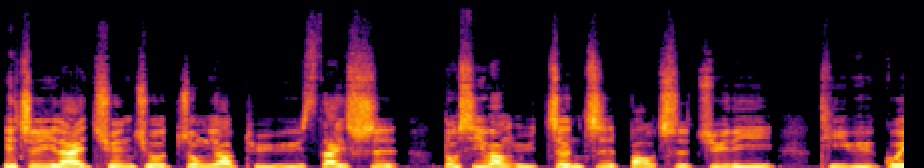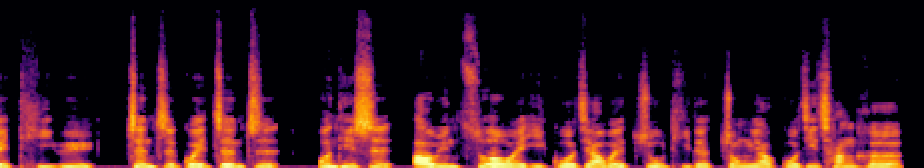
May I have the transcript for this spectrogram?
一直以来，全球重要体育赛事都希望与政治保持距离，体育归体育，政治归政治。问题是，奥运作为以国家为主体的重要国际场合，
